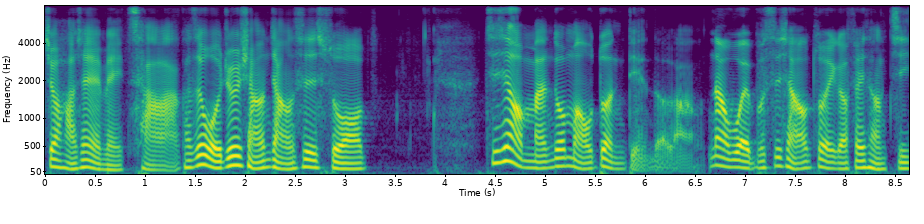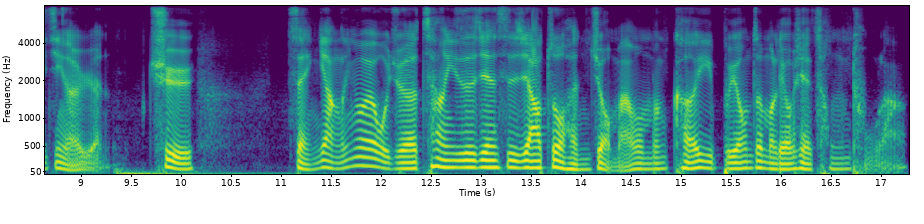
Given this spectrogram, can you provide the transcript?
就好像也没差啦。可是我就是想讲的是说，其实有蛮多矛盾点的啦。那我也不是想要做一个非常激进的人去怎样，因为我觉得倡议这件事要做很久嘛，我们可以不用这么流血冲突啦。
